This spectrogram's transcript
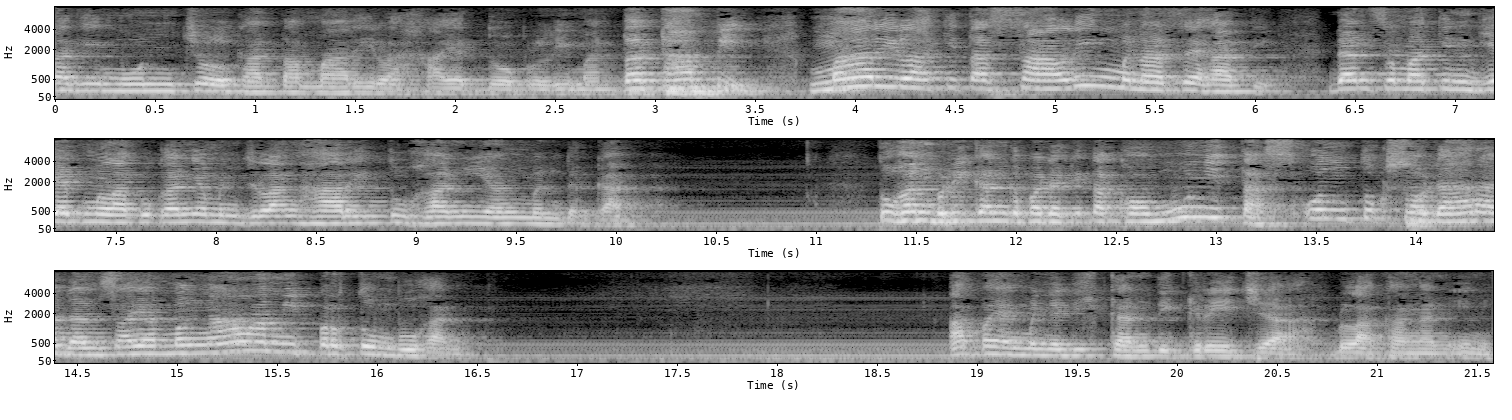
lagi muncul kata marilah ayat 25. Tetapi marilah kita saling menasehati dan semakin giat melakukannya menjelang hari Tuhan yang mendekat. Tuhan berikan kepada kita komunitas untuk saudara dan saya mengalami pertumbuhan. Apa yang menyedihkan di gereja belakangan ini?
